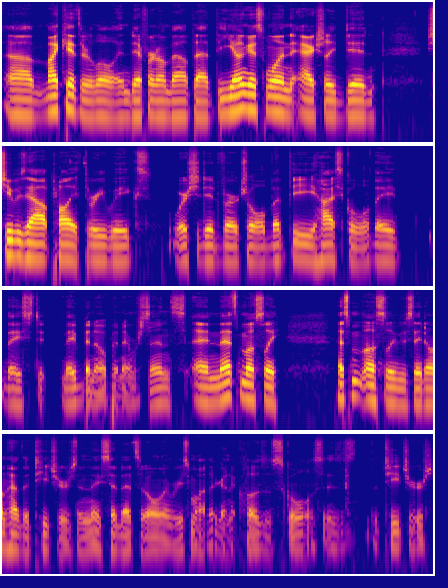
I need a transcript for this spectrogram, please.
Uh, my kids are a little indifferent about that. The youngest one actually did. She was out probably three weeks where she did virtual, but the high school they they st- they've been open ever since, and that's mostly that's mostly because they don't have the teachers, and they said that's the only reason why they're going to close the schools is the teachers.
